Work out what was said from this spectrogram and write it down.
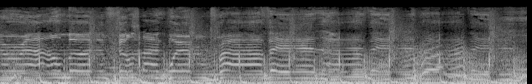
around, but it feels like we're in private. private.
